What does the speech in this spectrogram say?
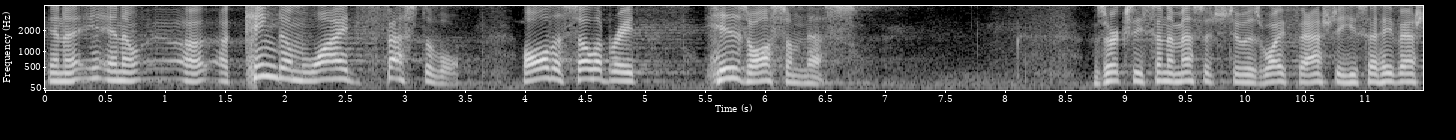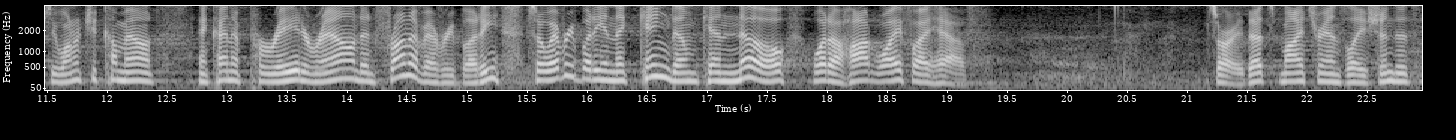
in a, in a, a, a kingdom wide festival, all to celebrate his awesomeness. Xerxes sent a message to his wife Vashti. He said, Hey, Vashti, why don't you come out and kind of parade around in front of everybody so everybody in the kingdom can know what a hot wife I have? Sorry, that's my translation. It's,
